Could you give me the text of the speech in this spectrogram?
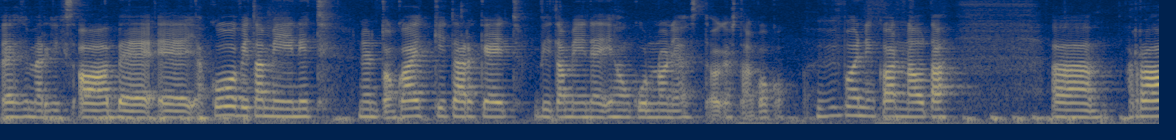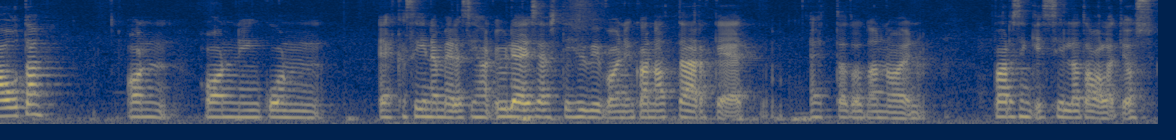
esimerkiksi A, B, E ja K-vitamiinit. Ne nyt on kaikki tärkeitä vitamiineja ihon kunnon ja sitten oikeastaan koko hyvinvoinnin kannalta. Rauta on, on niin kuin ehkä siinä mielessä ihan yleisesti hyvinvoinnin kannalta tärkeä, että tota noin, varsinkin sillä tavalla, että jos,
